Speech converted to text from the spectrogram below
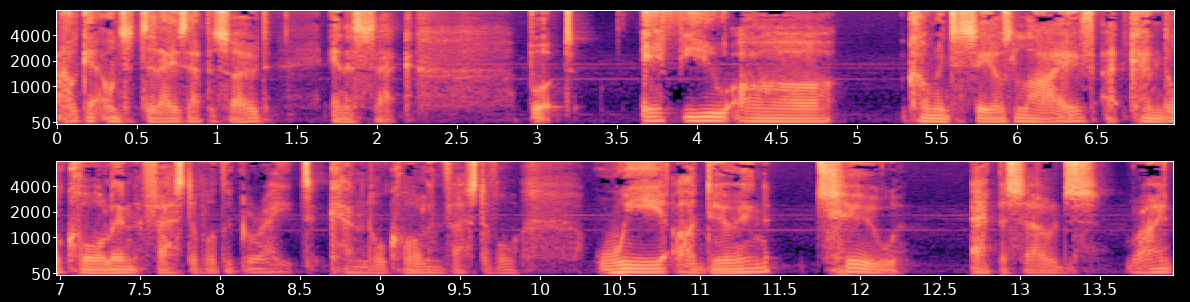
I'll get onto today's episode in a sec, but if you are coming to see us live at Kendal Calling Festival, the great Kendal Calling Festival, we are doing two episodes, right?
